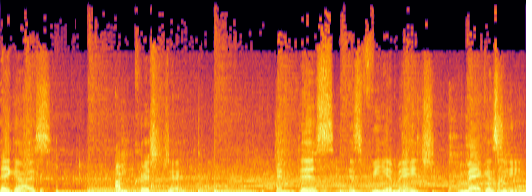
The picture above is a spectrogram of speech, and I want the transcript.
Hey guys, I'm Chris J, and this is VMH Magazine.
